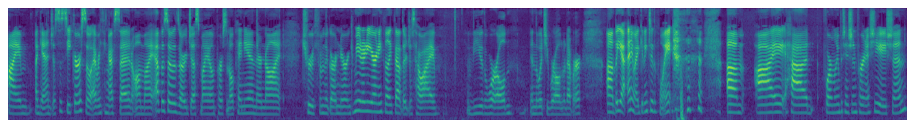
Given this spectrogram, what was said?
I'm again just a seeker, so everything I've said on my episodes are just my own personal opinion. They're not truth from the Gardnerian community or anything like that. They're just how I view the world in the witchy world, whatever. Um, but yeah, anyway, getting to the point. um, I had formally petitioned for initiation,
